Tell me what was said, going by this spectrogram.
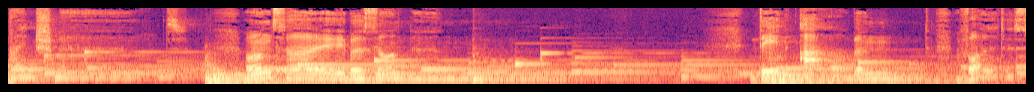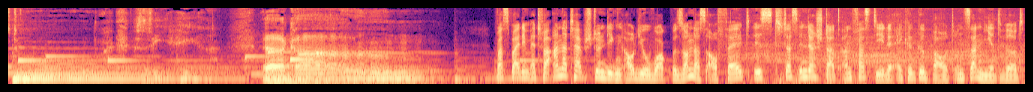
mein Schmerz und sei besonnen. Den Abend wolltest du, sieh her, er kam. Was bei dem etwa anderthalbstündigen Audiowalk besonders auffällt, ist, dass in der Stadt an fast jeder Ecke gebaut und saniert wird.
